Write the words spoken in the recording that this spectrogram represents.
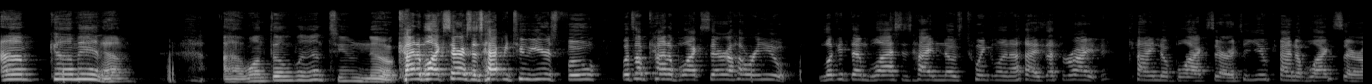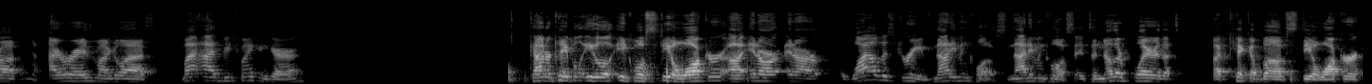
I'm coming out. I want the world to know. Kind of Black Sarah says, Happy two years, foo. What's up, Kind of Black Sarah? How are you? Look at them glasses hiding those twinkling eyes. That's right. Kind of Black Sarah. To you, Kind of Black Sarah, I raise my glass. My eyes be twinkling, girl. Conner Capel equals Steele Walker uh, in our in our wildest dreams. Not even close. Not even close. It's another player that's a kick above Steele Walker.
